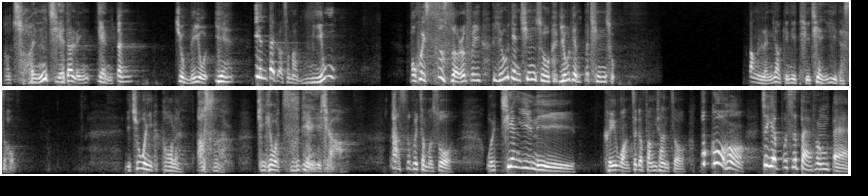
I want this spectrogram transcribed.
让纯洁的灵点灯，就没有烟，烟代表什么？迷雾，不会似是而非，有点清楚，有点不清楚。当人要给你提建议的时候，你去问一个高人，大师，请给我指点一下。大师会怎么说？我建议你可以往这个方向走，不过哈，这也不是百分百，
